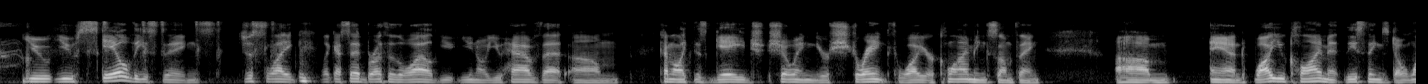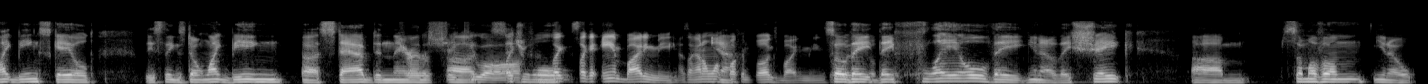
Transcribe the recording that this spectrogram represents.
you you scale these things just like like I said Breath of the Wild you you know you have that um kind of like this gauge showing your strength while you're climbing something um and while you climb it these things don't like being scaled these things don't like being uh, stabbed in Trying their uh, you off. It's like it's like an ant biting me. I was like, I don't want Yeah. fucking bugs biting me. so they it's- they flail they you know they shake um some of them you know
